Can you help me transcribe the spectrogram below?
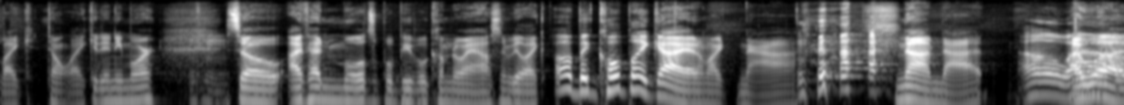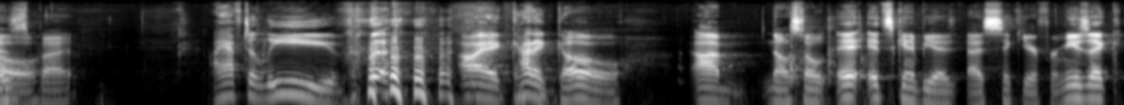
like don't like it anymore. So I've had multiple people come to my house and be like, "Oh, big Coldplay guy," and I'm like, "Nah, nah, I'm not. oh wow! I was, but I have to leave. I gotta go. Um, no, so it, it's gonna be a, a sick year for music.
